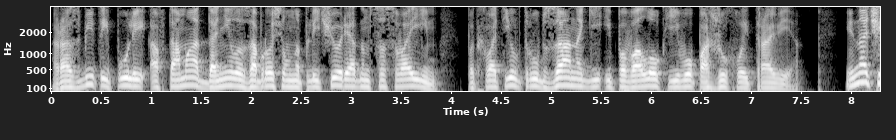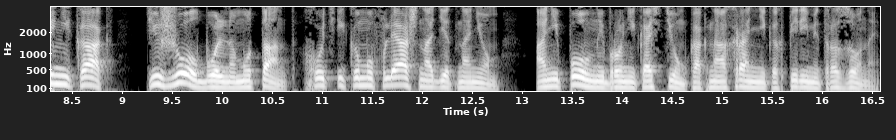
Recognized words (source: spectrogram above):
Разбитый пулей автомат Данила забросил на плечо рядом со своим, подхватил труп за ноги и поволок его по жухлой траве. Иначе никак, тяжел больно мутант, хоть и камуфляж надет на нем, а не полный бронекостюм, как на охранниках периметра зоны.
